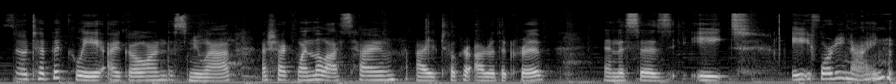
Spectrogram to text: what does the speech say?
So typically I go on this new app. I check when the last time I took her out of the crib and this says 8 8.49.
